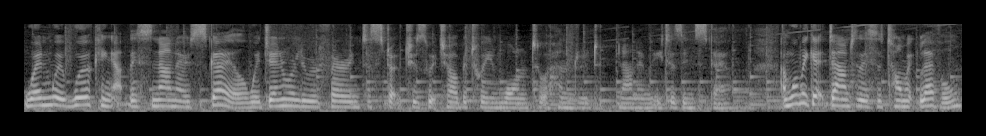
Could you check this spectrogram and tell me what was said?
When we're working at this nanoscale, we're generally referring to structures which are between 1 to 100 nanometers in scale. And when we get down to this atomic level,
